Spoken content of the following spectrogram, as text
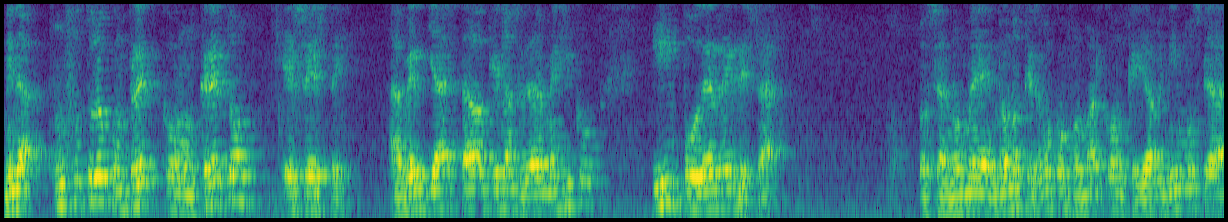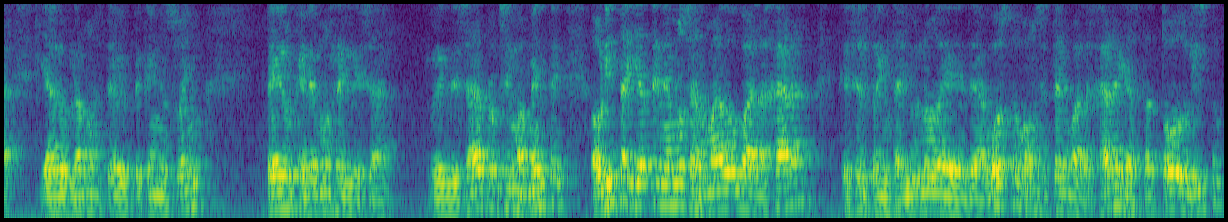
Mira, un futuro concreto es este, haber ya estado aquí en la Ciudad de México y poder regresar. O sea, no, me, no nos queremos conformar con que ya venimos, ya, ya logramos este pequeño sueño, pero queremos regresar. Regresar próximamente. Ahorita ya tenemos armado Guadalajara, que es el 31 de, agosto. Vamos a estar en Guadalajara, ya está todo listo.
